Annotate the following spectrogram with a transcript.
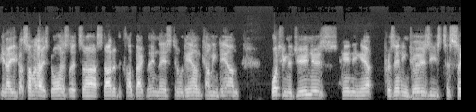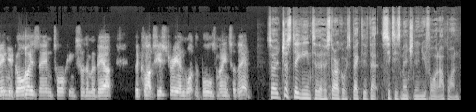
you know, you've got some of those guys that uh, started the club back then. They're still down, coming down, watching the juniors, handing out, presenting jerseys to senior guys and talking to them about the club's history and what the Bulls mean to them. So, just digging into the historical perspective that 60s mentioned and you followed up on,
